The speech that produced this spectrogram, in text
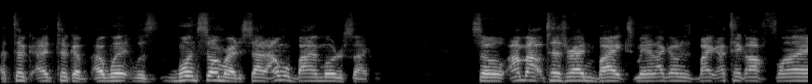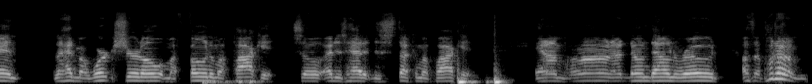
I took I took a I went was one summer I decided I'm gonna buy a motorcycle. So I'm out test riding bikes, man. I got on this bike, I take off flying, and I had my work shirt on with my phone in my pocket. So I just had it just stuck in my pocket. And I'm on I'm down down the road. I was like, put on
